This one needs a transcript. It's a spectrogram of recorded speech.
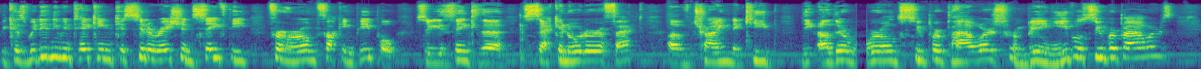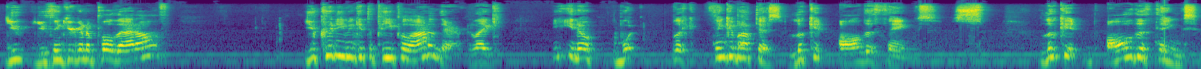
because we didn't even take in consideration safety for our own fucking people. So you think the second order effect of trying to keep the other world superpowers from being evil superpowers? You, you think you're going to pull that off? You couldn't even get the people out of there. Like, you know what like think about this. Look at all the things. Look at all the things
